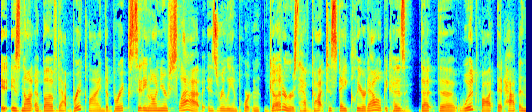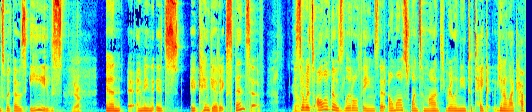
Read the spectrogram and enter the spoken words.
is not above that brick line. The brick sitting on your slab is really important. Gutters have got to stay cleared out because mm-hmm. that the wood rot that happens with those eaves Yeah. and I mean it's it can get expensive. So it's all of those little things that almost once a month you really need to take, you know, like have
